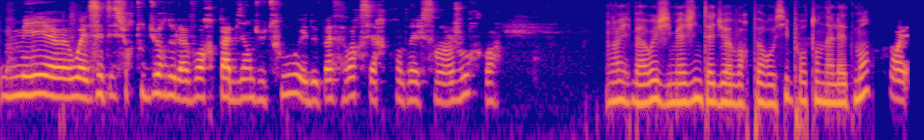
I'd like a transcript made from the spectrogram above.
Mais euh, ouais, c'était surtout dur de la voir pas bien du tout et de pas savoir si elle reprendrait le sein un jour, quoi. Oui, bah oui, j'imagine, tu as dû avoir peur aussi pour ton allaitement. Ouais.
